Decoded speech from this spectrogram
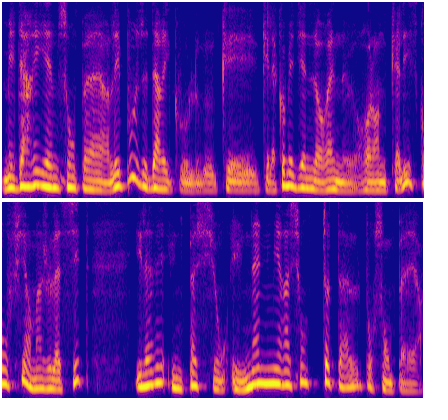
Mais Dari aime son père. L'épouse de Dari Cool, qui est, la comédienne lorraine Roland Callis, confirme, hein, je la cite, il avait une passion et une admiration totale pour son père.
